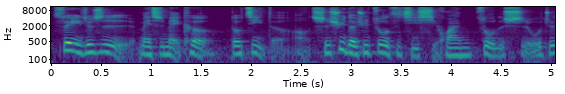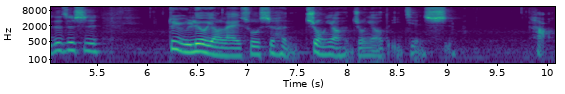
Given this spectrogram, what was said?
所以就是每时每刻都记得啊，持续的去做自己喜欢做的事。我觉得这是对于六爻来说是很重要、很重要的一件事。好，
